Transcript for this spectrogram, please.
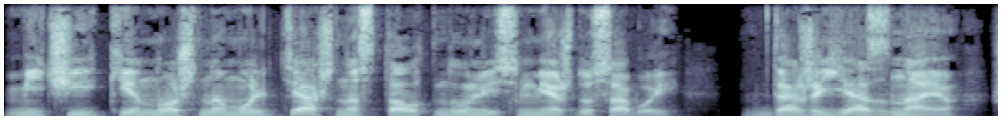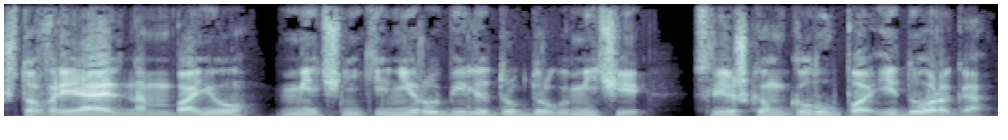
Мечи киношно-мультяшно столкнулись между собой. Даже я знаю, что в реальном бою мечники не рубили друг другу мечи, слишком глупо и дорого.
